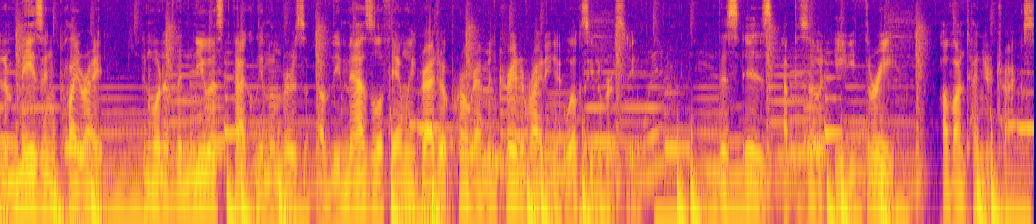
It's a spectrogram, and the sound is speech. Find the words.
an amazing playwright and one of the newest faculty members of the Maslow Family Graduate Program in Creative Writing at Wilkes University. This is episode 83 of On Tenure Tracks.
